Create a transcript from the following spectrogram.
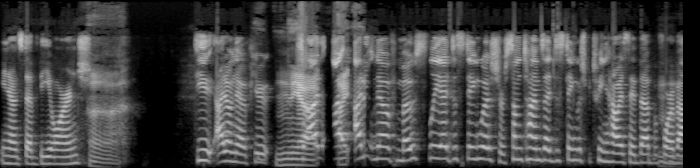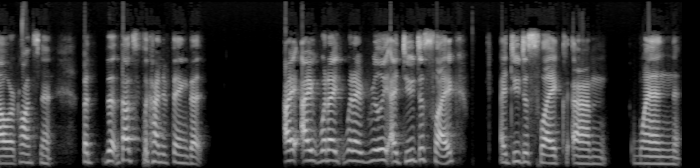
you know, instead of the orange. Uh, Do you? I don't know if you. Yeah. So I, I, I, I, don't know if mostly I distinguish, or sometimes I distinguish between how I say the before mm-hmm. a vowel or consonant. But th- that's the kind of thing that I, I what I what I really I do dislike. I do dislike um, when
